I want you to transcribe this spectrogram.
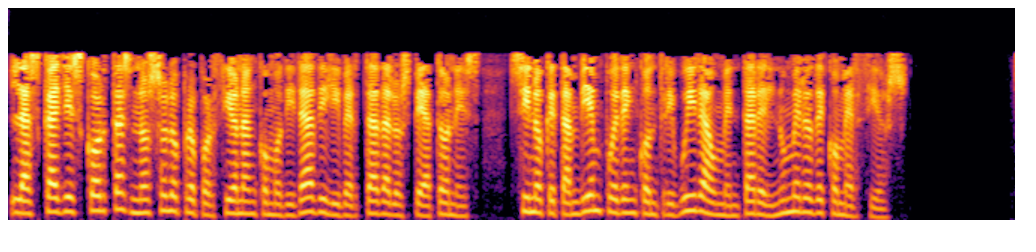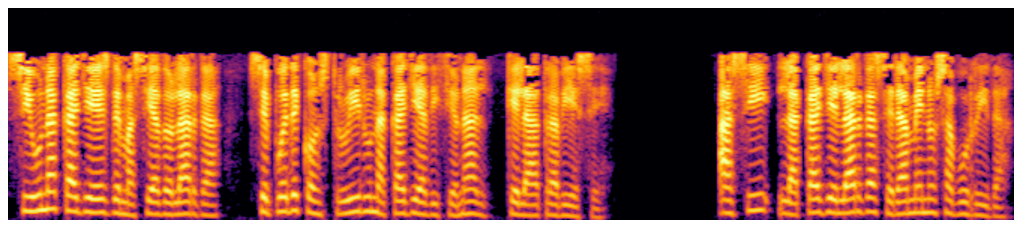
Las calles cortas no solo proporcionan comodidad y libertad a los peatones, sino que también pueden contribuir a aumentar el número de comercios. Si una calle es demasiado larga, se puede construir una calle adicional que la atraviese. Así, la calle larga será menos aburrida.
